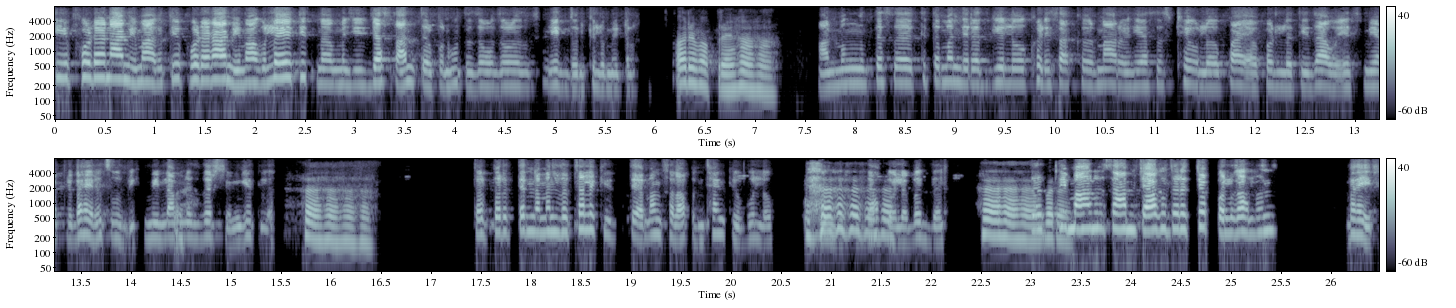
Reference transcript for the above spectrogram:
ते फोडण आम्ही माग ते फोडण आम्ही माग लय तिथनं म्हणजे जास्त अंतर पण होतं जवळजवळ एक दोन किलोमीटर. अरे बापरे हा हा. आणि मग तसं तिथं मंदिरात गेलो खडी साखर नारळ हे असंच ठेवलं पाया पडलं ते जावयाच मी आपली बाहेरच उभी. मी लांबनच दर्शन घेतलं. हा हा हा हा. तर परत त्यांना म्हणलं चला की त्या माणसाला आपण थँक्यू बोललो दाखवल्याबद्दल. हा हा हा तर ती बरं माणूस आमच्या अगोदरच चप्पल घालून बाहेर.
